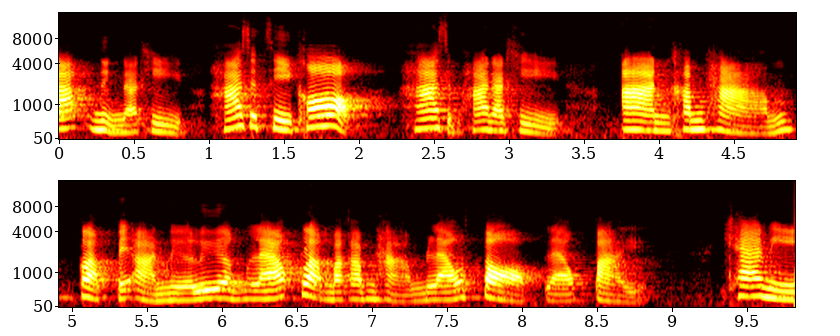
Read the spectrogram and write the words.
ละ 1 นาที 54 ข้อ 55 นาที อ่านคำถามกลับไปอ่านเนื้อเรื่อง แล้วกลับมาคำถามแล้วตอบแล้วไป แค่นี้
